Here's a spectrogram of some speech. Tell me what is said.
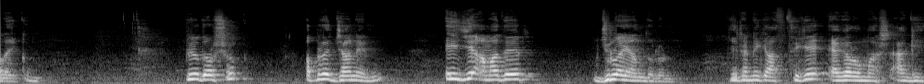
আলাইকুম। প্রিয় দর্শক, আপনারা জানেন এই যে আমাদের জুলাই আন্দোলন যেটা নাকি আজ থেকে এগারো মাস আগে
